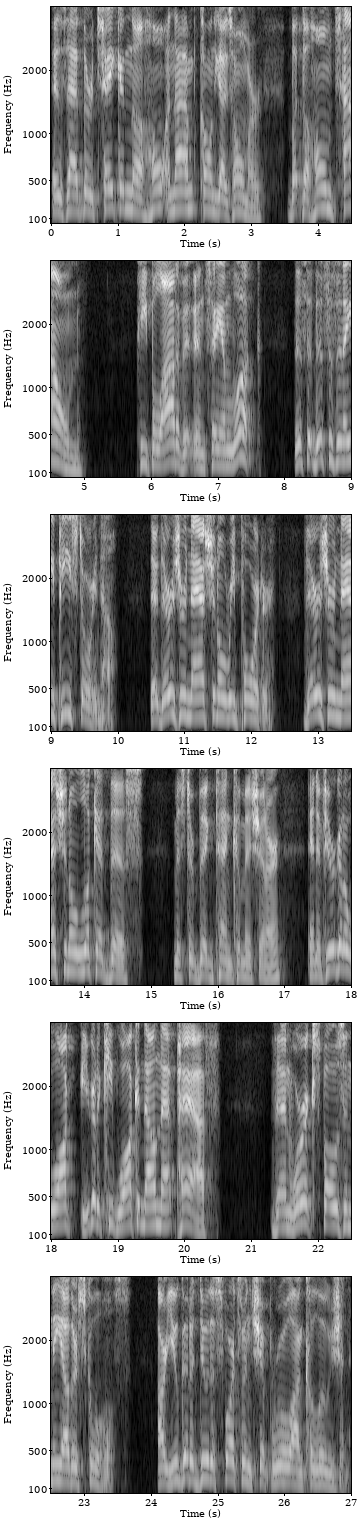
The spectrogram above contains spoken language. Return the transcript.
is that they're taking the home, and I'm calling you guys Homer, but the hometown people out of it and saying, look, this, this is an AP story now. There, there's your national reporter. There's your national look at this, Mr. Big Ten Commissioner. And if you're going to walk, you're going to keep walking down that path, then we're exposing the other schools. Are you going to do the sportsmanship rule on collusion?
